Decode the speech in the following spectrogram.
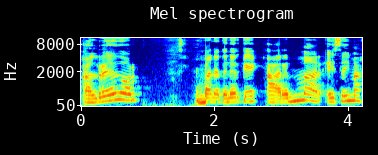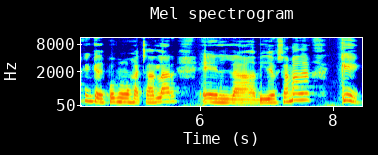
alrededor van a tener que armar esa imagen que después vamos a charlar en la videollamada que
